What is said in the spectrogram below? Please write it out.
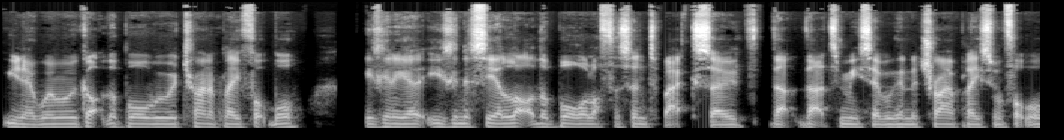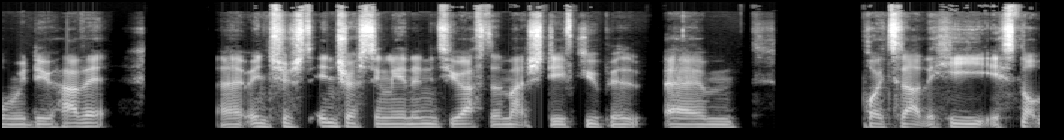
you know when we got the ball we were trying to play football He's to get, he's to see a lot of the ball off the centre back. So that that to me said we're to try and play some football when we do have it. Uh, interest, interestingly, in an interview after the match, Steve Cooper um, pointed out that he it's not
